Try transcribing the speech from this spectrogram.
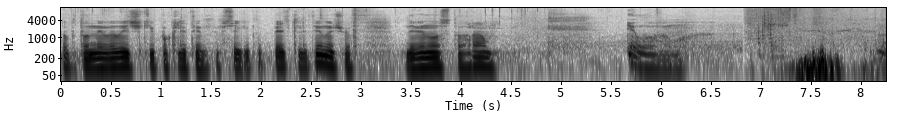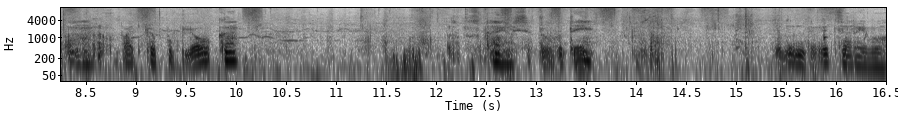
Тобто невеличкі по клітинкам. Скільки тут 5 клітиночок, 90 грам і ловимо. Так, батька покльовка. Спускаємося до води. Будемо дивитися рибу.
